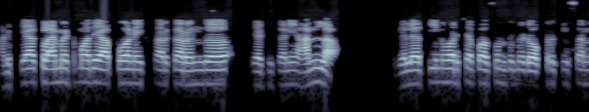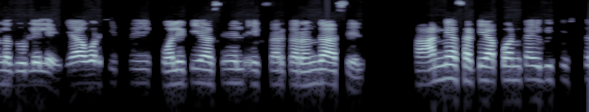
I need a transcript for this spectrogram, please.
आणि त्या क्लायमेटमध्ये आपण एकसारखा रंग या ठिकाणी आणला. गेल्या तीन वर्षापासून तुम्ही डॉक्टर किसानला जोडलेले आहे. या वर्षीची क्वालिटी असेल एकसारखा रंग असेल. हा आणण्यासाठी आपण काही विशिष्ट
